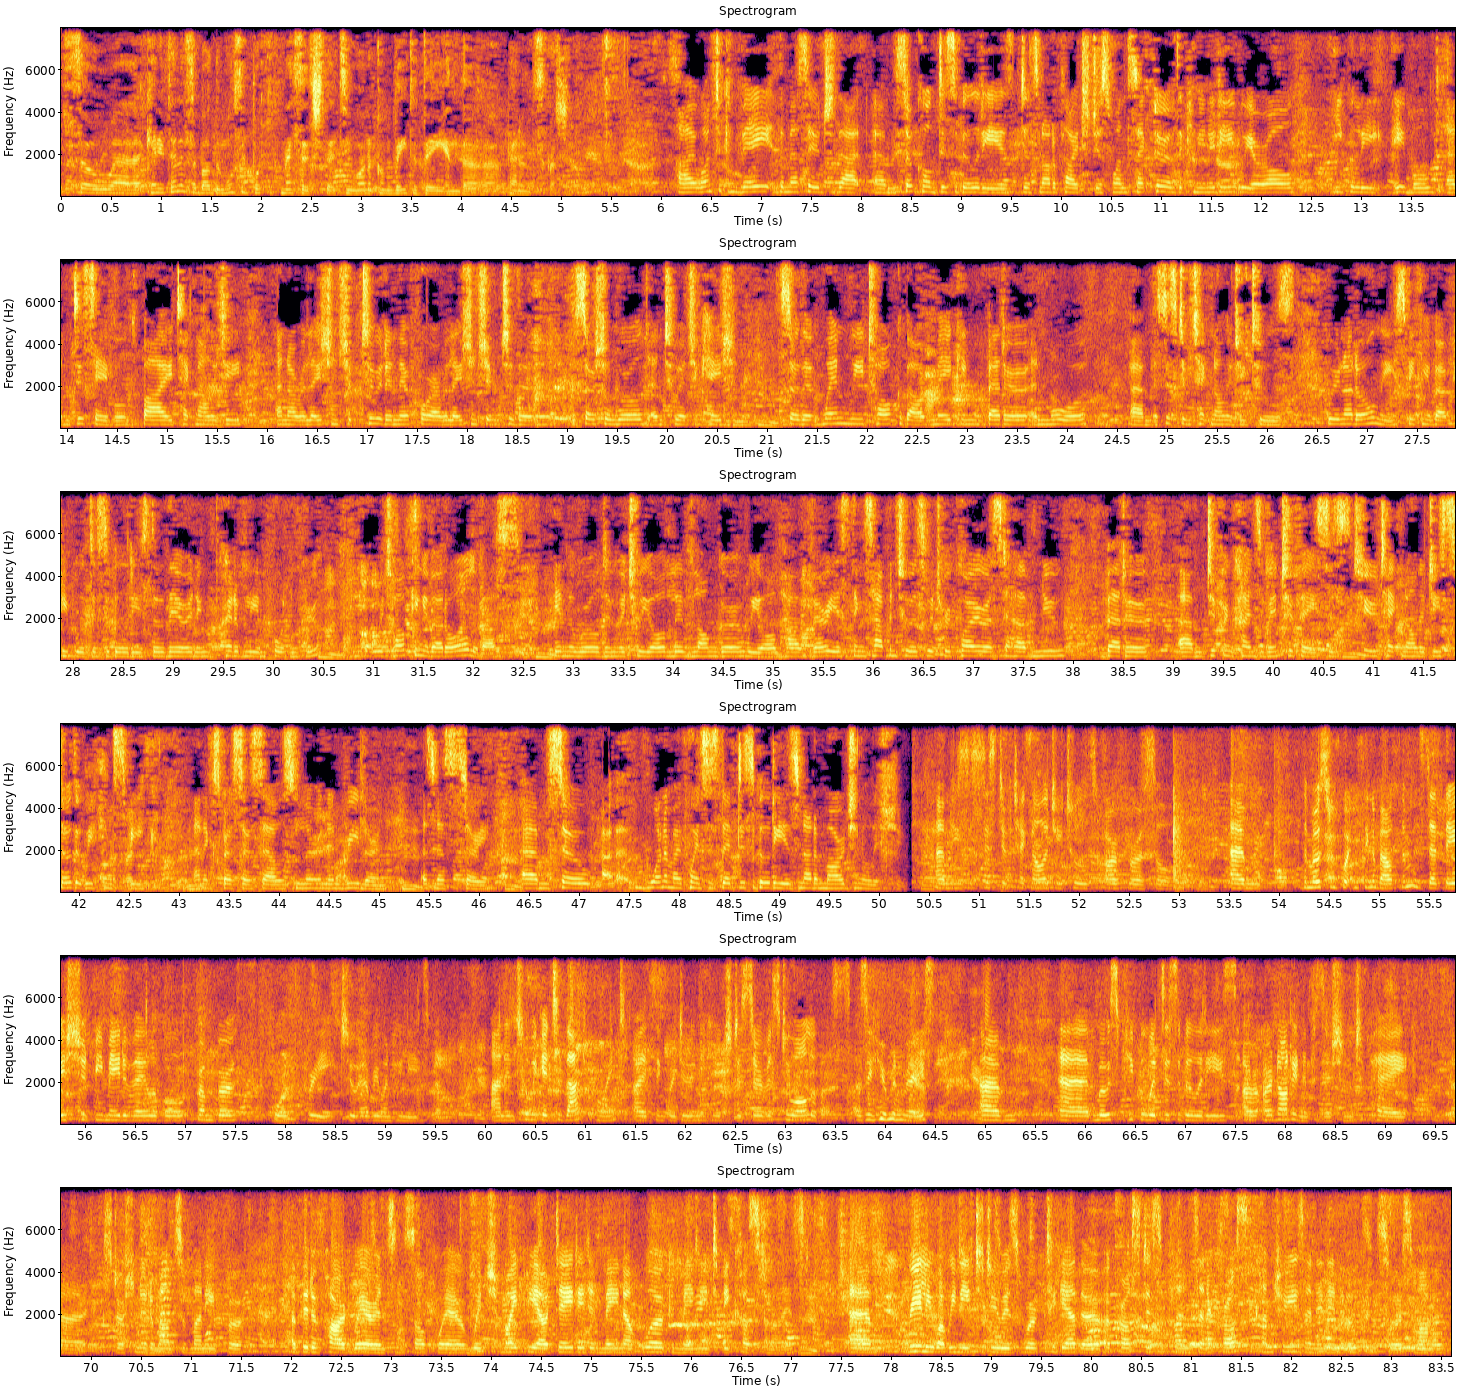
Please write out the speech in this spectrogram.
So, uh, can you tell us about the most important message that you want to convey today in the panel discussion? I want to convey the message that um, so-called disability is, does not apply to just one sector of the community. We are all equally abled and disabled by technology and our relationship to it, and therefore our relationship to the, the social world and to education. So that when we talk about making better and more um, assistive technology tools, we're not only speaking about people with disabilities, though they're an incredibly important group, but we're talking about all of us in the world in which we all live longer, we all have various things happen to us which require us to have new, better, um, different kinds of interfaces to technology so that we can speak and express ourselves, learn and relearn as necessary. Um, so uh, one of my points is that disability is not a marginal issue. Um, these assistive technology tools are for us all. Um, the most important thing about them is that they should be made available from birth for free to everyone who needs them. And until we get to that point, I think we're doing a huge disservice to all of us as a human race. Um, uh, most people with disabilities are, are, not in a position to pay uh, extortionate amounts of money for a bit of hardware and some software which might be outdated and may not work and may need to be customized. Um, really what we need to do is work together across disciplines and across countries and in an open source model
